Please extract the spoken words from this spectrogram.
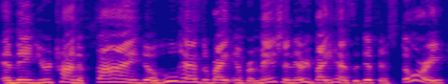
and then you're trying to find uh, who has the right information, everybody has a different story,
